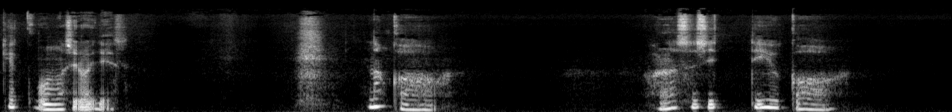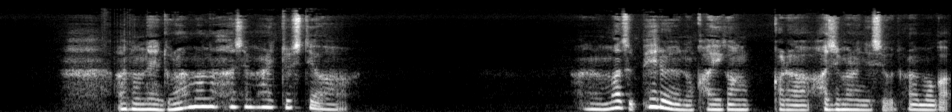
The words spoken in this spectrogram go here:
結構面白いです。なんか、あらすじってていうか、あのね、ドラマの始まりとしては、あの、まずペルーの海岸から始まるんですよ、ドラマが。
